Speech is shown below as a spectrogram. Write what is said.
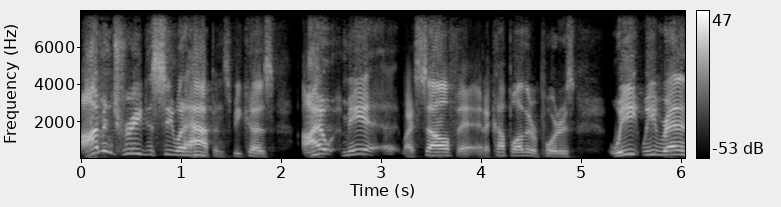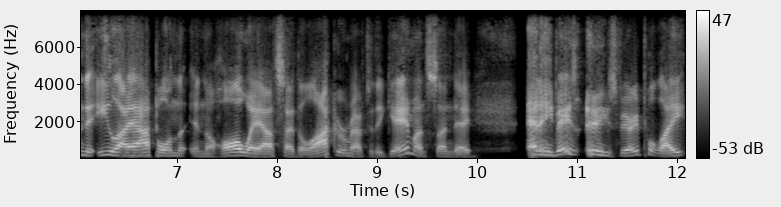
I'm intrigued to see what happens because I, me, myself, and a couple other reporters, we we ran into Eli Apple in the in the hallway outside the locker room after the game on Sunday, and he he's very polite,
